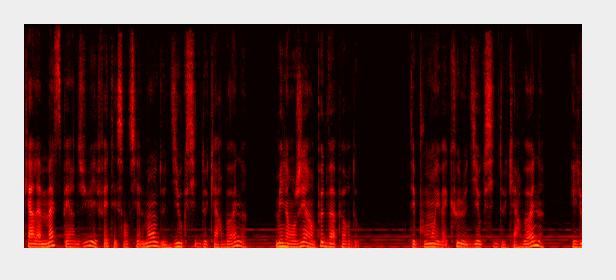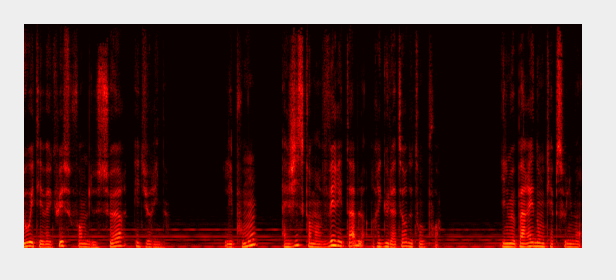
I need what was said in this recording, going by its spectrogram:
car la masse perdue est faite essentiellement de dioxyde de carbone mélangé à un peu de vapeur d'eau. Tes poumons évacuent le dioxyde de carbone et l'eau est évacuée sous forme de sueur et d'urine. Les poumons agissent comme un véritable régulateur de ton poids. Il me paraît donc absolument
